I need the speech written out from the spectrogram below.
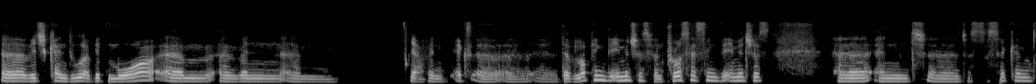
uh, which can do a bit more um, uh, when um, yeah, when uh, uh, developing the images, when processing the images. Uh, and just a second.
